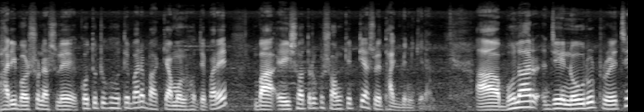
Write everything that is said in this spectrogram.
ভারী বর্ষণ আসলে কতটুকু হতে পারে বা কেমন হতে পারে বা এই সতর্ক সংকেতটি আসলে থাকবেন কিনা? ভোলার যে নৌ রুট রয়েছে,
